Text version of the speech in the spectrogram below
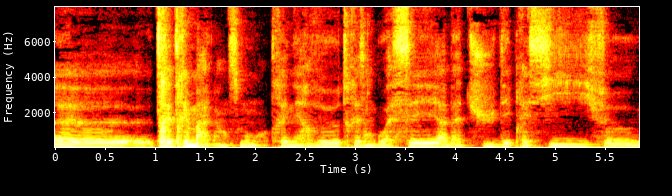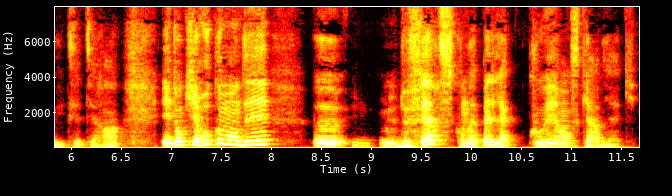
euh, très très mal hein, en ce moment, très nerveux, très angoissé, abattu, dépressif, euh, etc. Et donc il recommandait euh, de faire ce qu'on appelle la cohérence cardiaque.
